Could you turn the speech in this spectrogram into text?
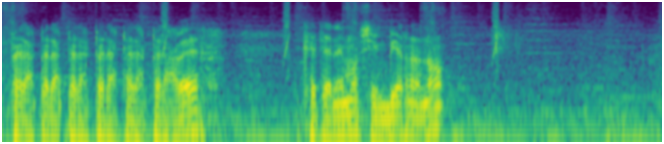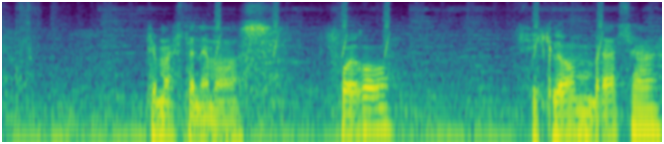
Espera, espera, espera, espera, espera, espera, a ver. ¿Qué tenemos? Invierno, ¿no? ¿Qué más tenemos? Fuego, ciclón, brasa.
